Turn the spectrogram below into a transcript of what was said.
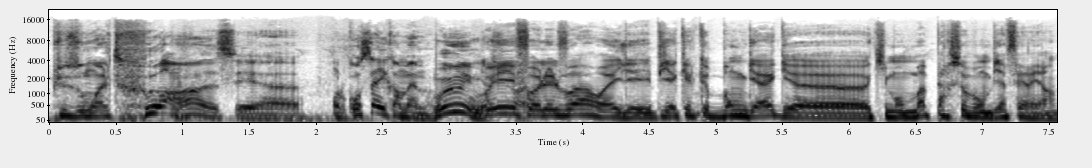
plus ou moins le tour. Hein, c'est, euh, on le conseille quand même. oui bien oui, sûr, il faut aller le voir. Ouais. Il est... Et puis il y a quelques bons gags euh, qui m'ont, moi perso, m'ont bien fait rire.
